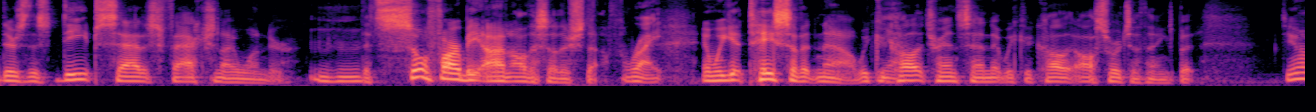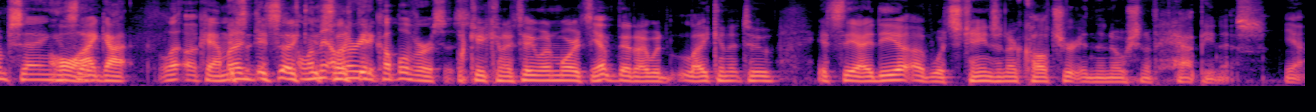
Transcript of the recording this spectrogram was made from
There's this deep satisfaction. I wonder Mm-hmm. that's so far beyond all this other stuff Right. and we get tastes of it now. We could Yeah. call it transcendent. We could call it all sorts of things. But do you know what I'm saying? Oh, It's I got. Okay, I'm gonna. It's- it's like- let me. I'm gonna read the- a couple of verses. Okay, can I tell you one more? It's Yep. that I would liken it to. It's the idea of what's changed in our culture in the notion of happiness. Yeah.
